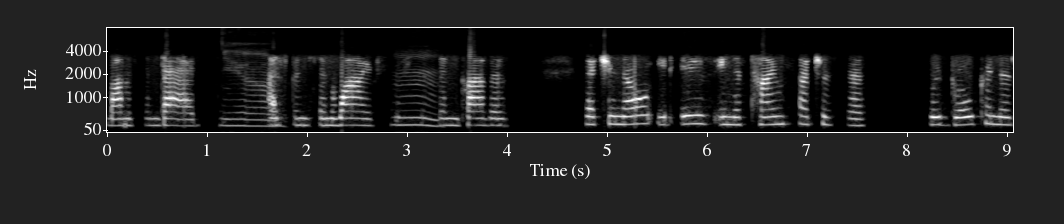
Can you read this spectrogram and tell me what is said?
moms and dads, Yeah. husbands and wives, Mm. and brothers, that you know it is in a time such as this where brokenness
